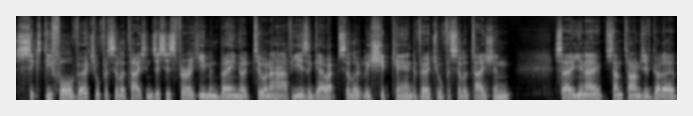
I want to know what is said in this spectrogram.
64 virtual facilitations. This is for a human being who two and a half years ago absolutely shit canned virtual facilitation. So, you know, sometimes you've got to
